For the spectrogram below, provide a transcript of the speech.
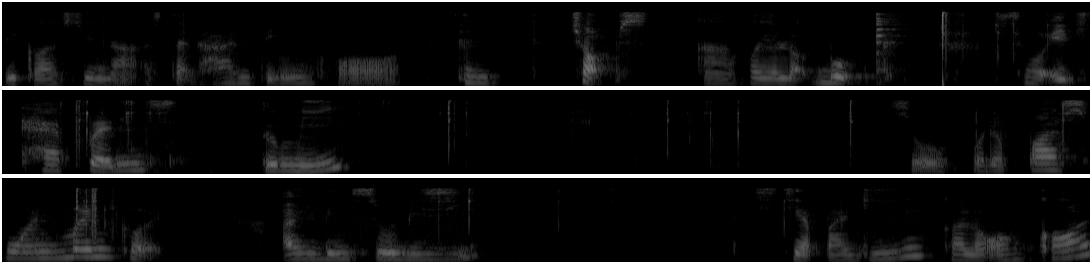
because you nak start hunting for chops uh, for your logbook. So it happens to me. So for the past one month kot, I've been so busy. Setiap pagi kalau on call,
